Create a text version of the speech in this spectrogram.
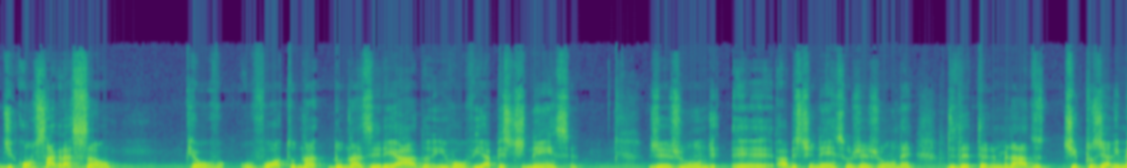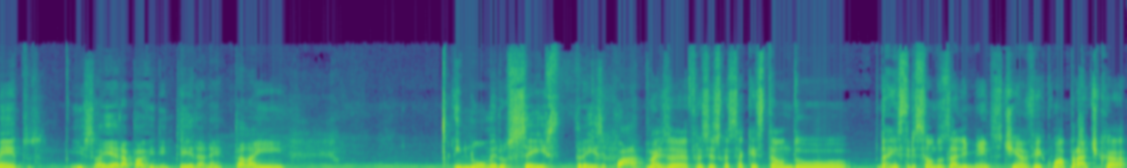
de consagração, que é o, o voto na, do nazireado envolvia abstinência, jejum, de, é, abstinência, o jejum, né, de determinados tipos de alimentos isso aí era para a vida inteira, né? Tá lá em em números 6, 3 e 4. Mas, é, Francisco, essa questão do, da restrição dos alimentos tinha a ver com a prática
